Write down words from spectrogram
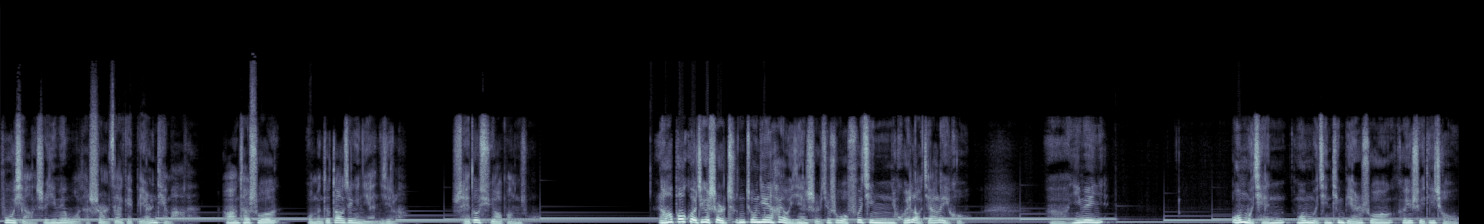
不想是因为我的事儿再给别人添麻烦。然后他说我们都到这个年纪了，谁都需要帮助。然后包括这个事儿中中间还有一件事，就是我父亲回老家了以后，嗯，因为我母亲我母亲听别人说可以水滴筹，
